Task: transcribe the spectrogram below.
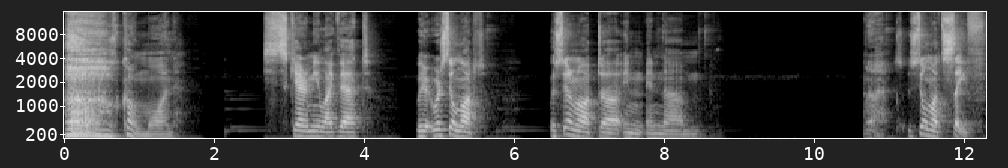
Oh, come on. Scare me like that. We're, we're still not... We're still not uh, in... in um, still not safe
